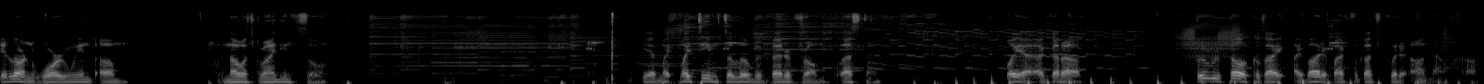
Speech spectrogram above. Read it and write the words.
it learned Whirlwind, um, when it's grinding, so yeah, my, my team's a little bit better from last time. Oh yeah, I got a full repel because I, I bought it, but I forgot to put it on now. Um,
